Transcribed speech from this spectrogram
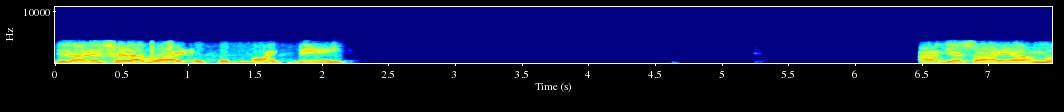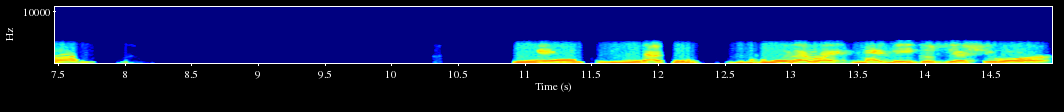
Did I just hear that right? It said might be? Uh, yes, I am, right? You answered me. I said, did I hear that right? Might be because, yes, you are.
